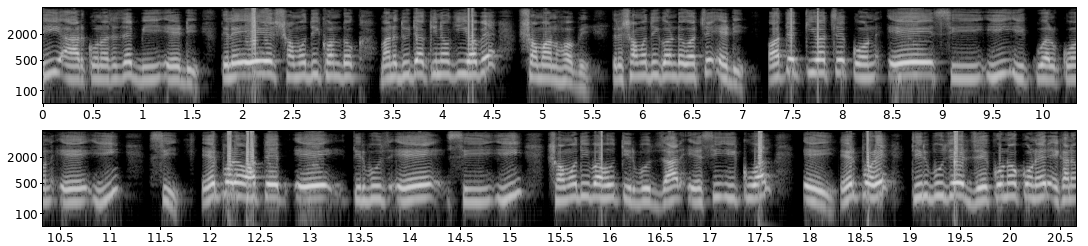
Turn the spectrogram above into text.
ডি আর কোন আছে যে বি এ ডি তাহলে এ এর সমদ্বিখণ্ডক মানে দুইটা কিনো কি হবে? সমান হবে। তাহলে সমদ্বিখণ্ডক হচ্ছে এডি অতএব কি হচ্ছে? কোন এ সি ই ইকুয়াল কোন এ ই সি এরপরে অতএব এ ত্রিভুজ এ সি ই সমদ্বিবাহু ত্রিভুজ, যার এসি ইকুয়াল এই। এরপরে ত্রিভুজের যে কোনো কোণের এখানে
